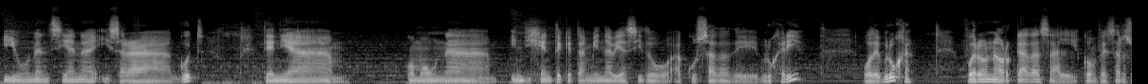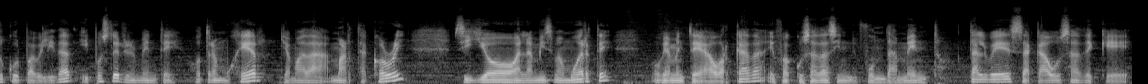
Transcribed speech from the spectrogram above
y una anciana y Sarah Good tenía como una indigente que también había sido acusada de brujería o de bruja. Fueron ahorcadas al confesar su culpabilidad y posteriormente otra mujer llamada Martha Corey siguió a la misma muerte, obviamente ahorcada y fue acusada sin fundamento, tal vez a causa de que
